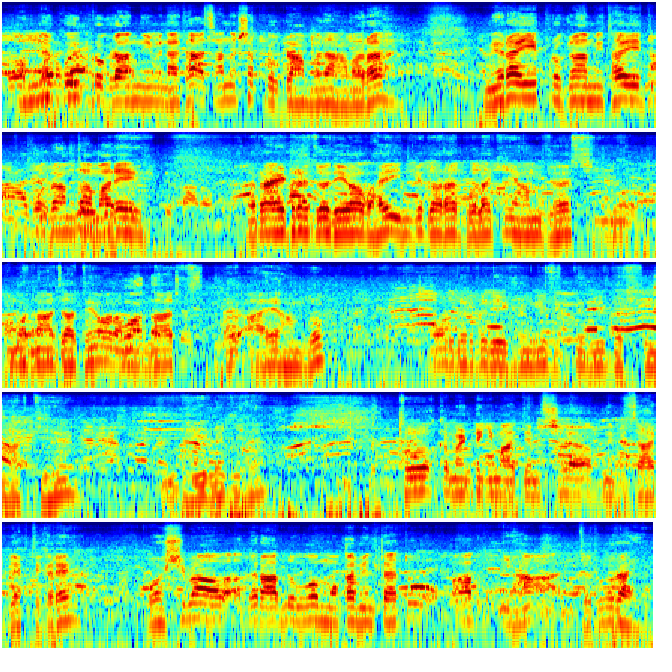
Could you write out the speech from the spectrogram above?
हमने कोई प्रोग्राम नहीं बनाया था, अचानक से प्रोग्राम बना हमारा। मेरा ये प्रोग्राम नहीं था, ये प्रोग्राम था हमारे राइडर जो देवा भाई, इनके द्वारा बोला कि हम जो है अमरनाथ जाते हैं और अमरनाथ आए हम लोग। और इधर पे देख रहे होंगे जितने भी दर्शनार्थी हैं, भीड़ लगी है। तो कमेंट के माध्यम से अपने विचार व्यक्त करें। भविष्य में अगर आप लोगों को मौका मिलता है तो आप यहाँ ज़रूर आइए।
